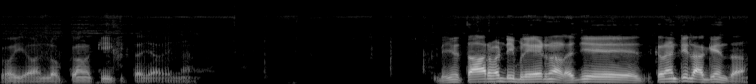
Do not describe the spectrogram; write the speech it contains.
ਕੋਈ ਆ, ਲੋਕਾਂ ਨੂੰ ਕੀ ਕੀਤਾ ਜਾਵੇ ਨਾ। ਵੀ ਇਹ ਤਾਰ ਵੱਡੀ ਬਲੇਡ ਨਾਲ, ਜੇ ਕਰੰਟ ਹੀ ਲੱਗ ਜਾਂਦਾ।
